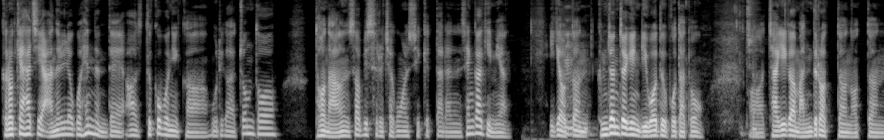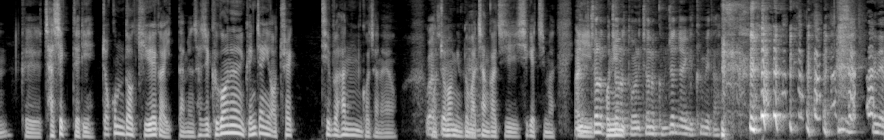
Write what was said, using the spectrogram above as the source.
그렇게 하지 않으려고 했는데 아 듣고 보니까 우리가 좀 더 더 나은 서비스를 제공할 수 있겠다라는 생각이면 이게 어떤 음. 금전적인 리워드보다도 그쵸. 어, 자기가 만들었던 어떤 그 자식들이 조금 더 기회가 있다면 사실 그거는 굉장히 어트랙티브한 거잖아요. 뭐 맞아요. 쪼박님도 예. 마찬가지시겠지만 아니 이 저는 본인 저는 돈 저는 금전적인 게 큽니다. 근데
